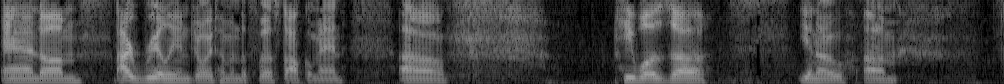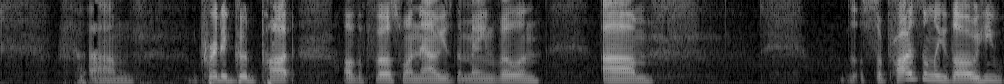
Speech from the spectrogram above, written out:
and um, I really enjoyed him in the first Aquaman. Uh, he was uh, you know, um, um, pretty good part of the first one. Now he's the main villain. Um, surprisingly, though, he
